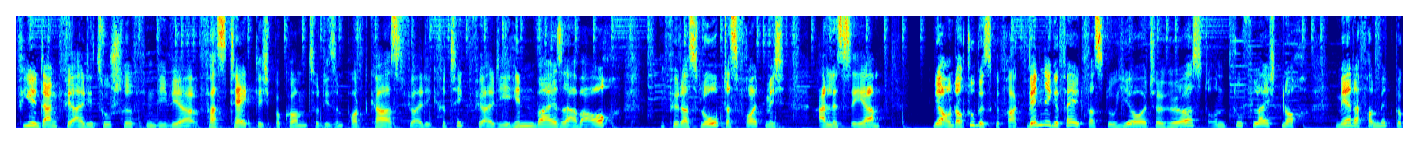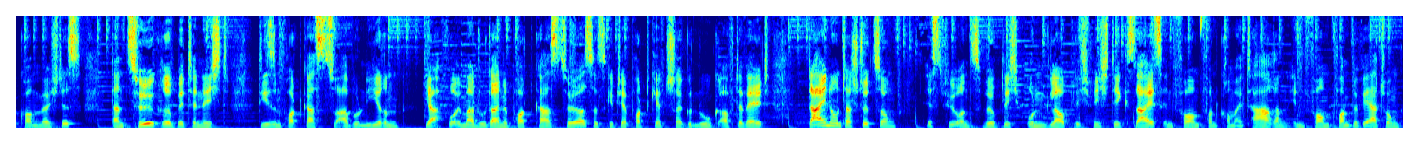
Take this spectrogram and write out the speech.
Vielen Dank für all die Zuschriften, die wir fast täglich bekommen zu diesem Podcast, für all die Kritik, für all die Hinweise, aber auch für das Lob. Das freut mich alles sehr. Ja, und auch du bist gefragt. Wenn dir gefällt, was du hier heute hörst und du vielleicht noch mehr davon mitbekommen möchtest, dann zögere bitte nicht, diesen Podcast zu abonnieren. Ja, wo immer du deine Podcasts hörst, es gibt ja Podcatcher genug auf der Welt. Deine Unterstützung ist für uns wirklich unglaublich wichtig, sei es in Form von Kommentaren, in Form von Bewertungen,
